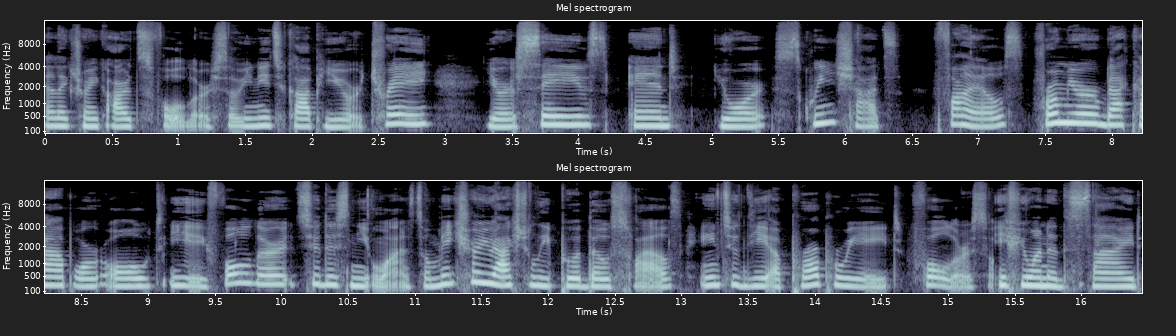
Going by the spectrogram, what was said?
Electronic Arts folder. So you need to copy your tray, your saves, and your screenshots files from your backup or old EA folder to this new one. So make sure you actually put those files into the appropriate folder. So if you want to decide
